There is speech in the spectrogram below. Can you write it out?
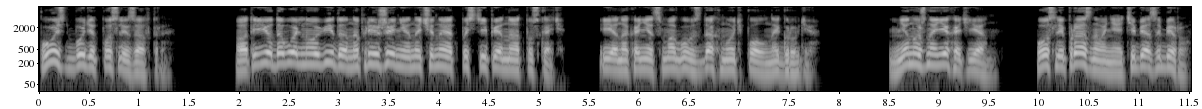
Пусть будет послезавтра. От ее довольного вида напряжение начинает постепенно отпускать, и я, наконец, могу вздохнуть полной грудью. Мне нужно ехать, Ян. После празднования тебя заберу.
